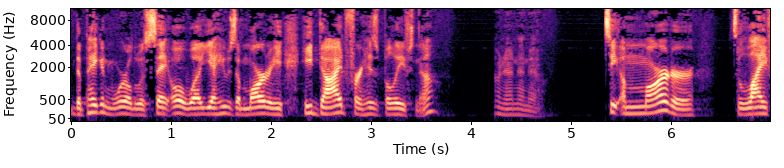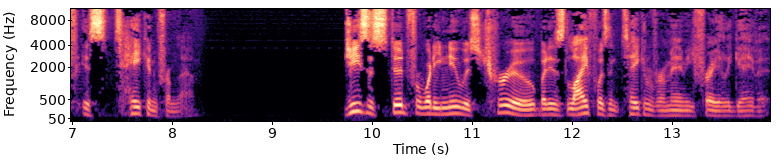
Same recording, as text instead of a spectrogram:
the pagan world would say, oh, well, yeah, he was a martyr. He, he died for his beliefs. No, no, no, no, no. See, a martyr's life is taken from them. Jesus stood for what he knew was true, but his life wasn't taken from him. He freely gave it.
